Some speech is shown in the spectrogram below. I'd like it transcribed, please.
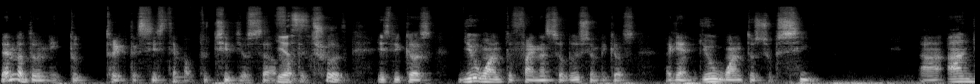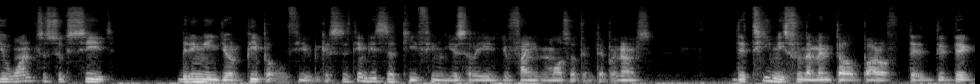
You're not doing it to trick the system or to cheat yourself yes. the truth. It's because you want to find a solution because Again, you want to succeed. Uh, and you want to succeed bringing your people with you because I think this is a key thing usually you find in most of the entrepreneurs. The team is fundamental part of the, the, the,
